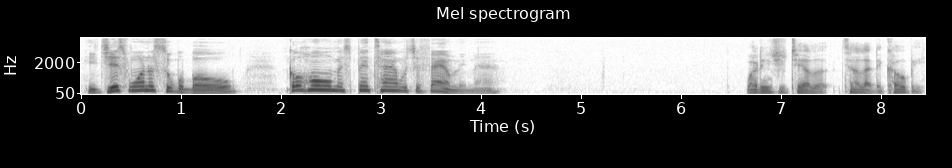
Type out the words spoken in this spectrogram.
He just won a Super Bowl. Go home and spend time with your family, man. Why didn't you tell tell that to Kobe?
